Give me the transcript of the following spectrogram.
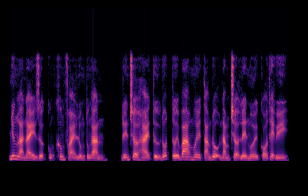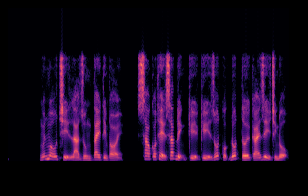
nhưng là này dược cũng không phải lung tung ăn, đến chờ hài tử đốt tới 38 độ 5 trở lên mới có thể uy. Nguyễn Mẫu chỉ là dùng tay tìm tòi, sao có thể xác định kỳ kỳ rốt cuộc đốt tới cái gì trình độ.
